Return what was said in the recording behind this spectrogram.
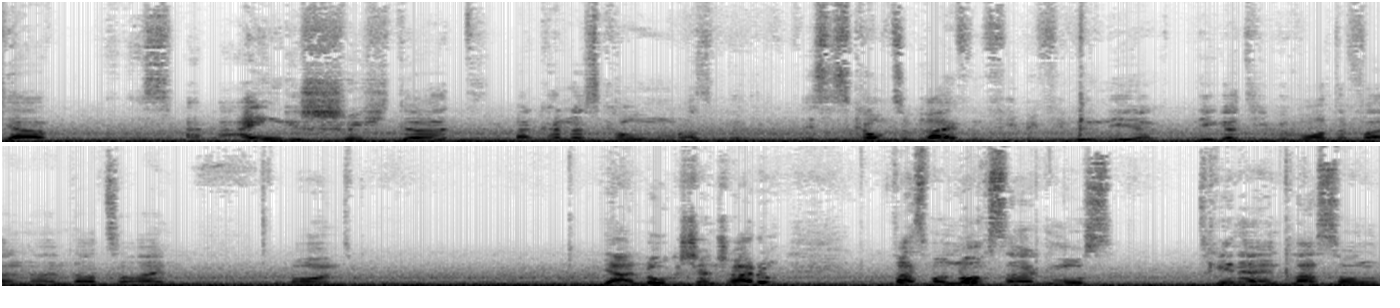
ja, eingeschüchtert. Man kann das kaum, also es ist kaum zu greifen. Viele, viele negative Worte fallen einem dazu ein. Und ja, logische Entscheidung. Was man noch sagen muss, Trainerentlassung.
